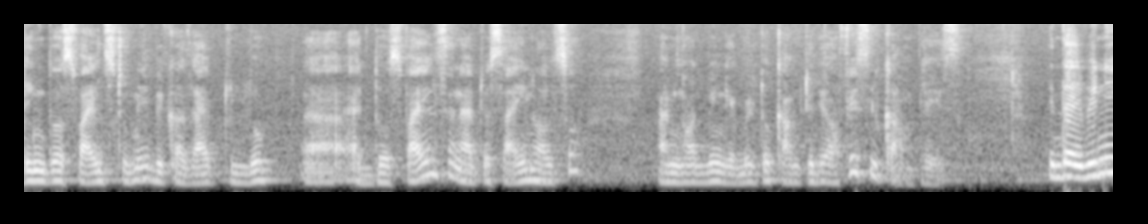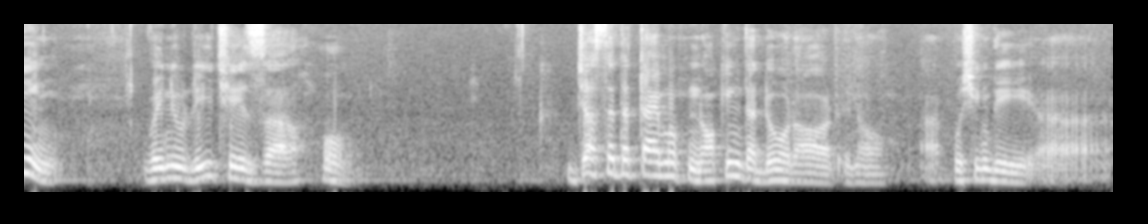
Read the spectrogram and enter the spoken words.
bring those files to me because I have to look uh, at those files and I have to sign also. I'm not being able to come to the office. You come, please." In the evening, when you reach his uh, home, just at the time of knocking the door or you know uh, pushing the uh,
